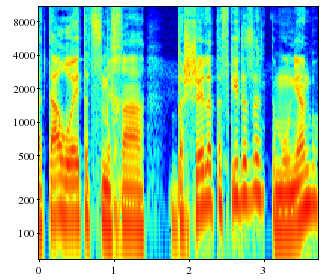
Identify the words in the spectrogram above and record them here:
אתה רואה את עצמך בשל לתפקיד הזה? אתה מעוניין בו?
